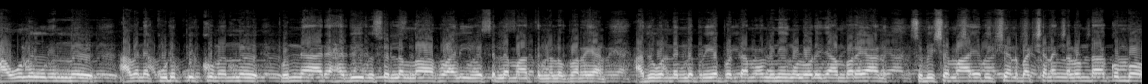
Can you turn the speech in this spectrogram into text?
ഹൗലിൽ നിന്ന് അവനെ കുടിപ്പിക്കുമെന്ന് പുന്നാര ഹബീബ് സല്ലാഹു അലൈഹി വസല്ലമ തങ്ങൾ പറയാൻ. അതുകൊണ്ട് എന്റെ പ്രിയപ്പെട്ട മോമിനിയങ്ങളോട് ഞാൻ പറയാൻ സുഭിക്ഷമായ ഭക്ഷണ ഭക്ഷണങ്ങൾ ഉണ്ടാക്കുമ്പോൾ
